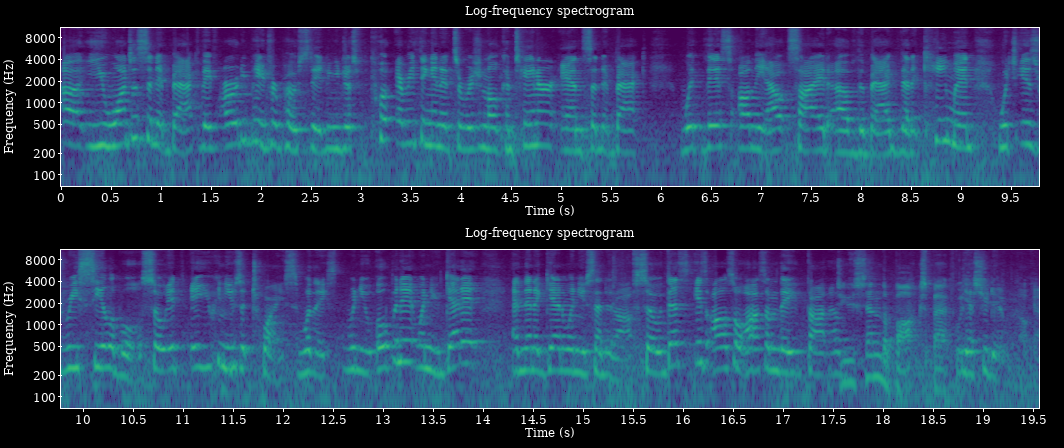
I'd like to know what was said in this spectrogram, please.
uh, you want to send it back, they've already paid for postage, and you just put everything in its original container and send it back with this on the outside of the bag that it came in, which is resealable. So it, it, you can use it twice when they when you open it, when you get it, and then again when you send it off. So this is also awesome. They thought of. Do you send the box back with? Yes, you do. Okay.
